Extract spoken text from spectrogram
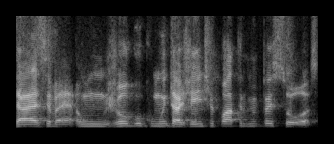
É um jogo com muita gente, 4 mil pessoas.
